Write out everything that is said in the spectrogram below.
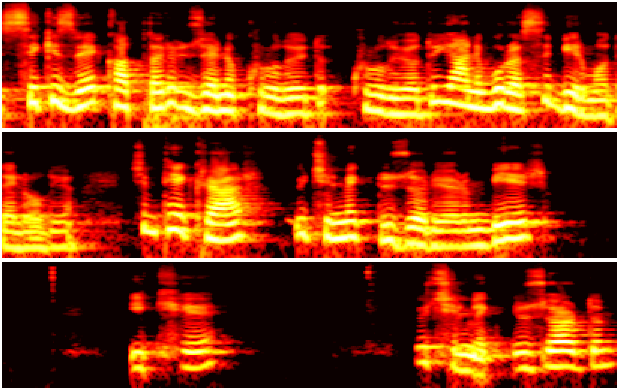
8 ve katları üzerine kuruluyordu, kuruluyordu. Yani burası bir model oluyor. Şimdi tekrar 3 ilmek düz örüyorum. 1 2 3 ilmek düz ördüm.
